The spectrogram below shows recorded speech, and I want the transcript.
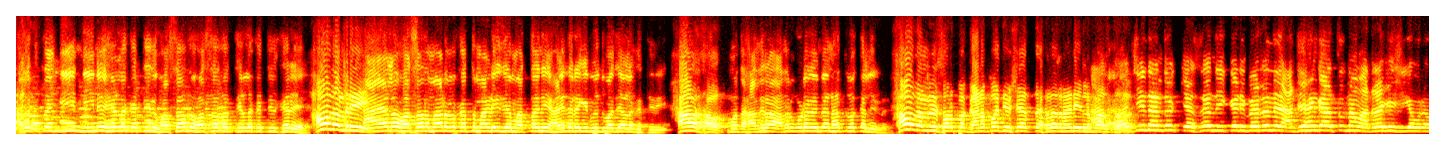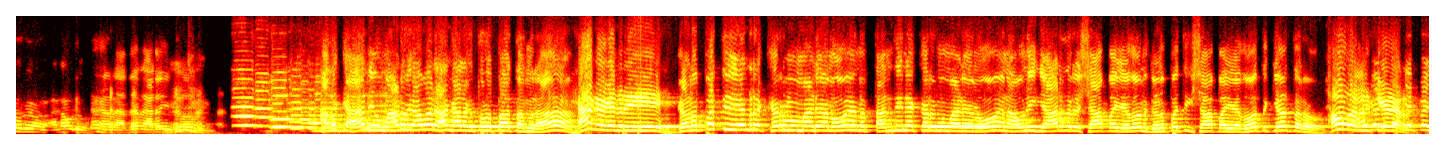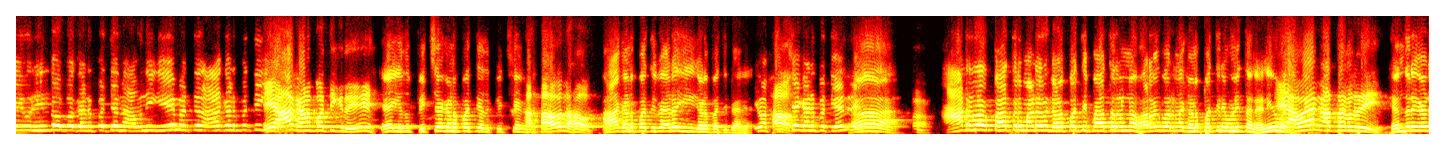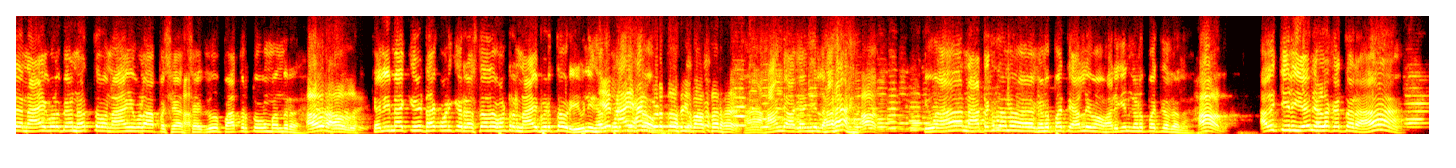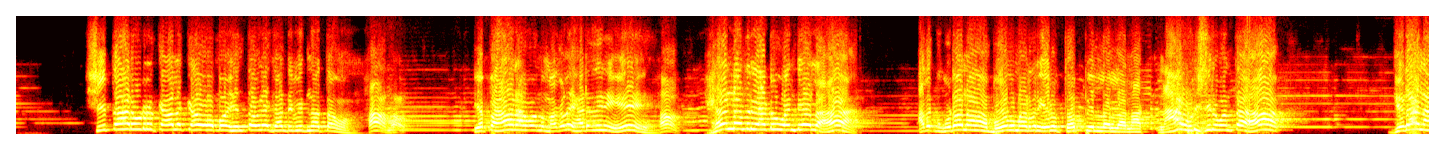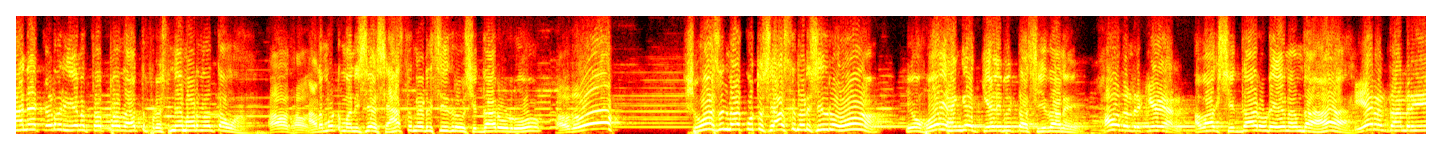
ಅದಕ್ಕೆ ತಂಗಿ ನೀನೇ ಹೇಳಕತ್ತಿದ್ ಹೊಸದ ಹೊಸದ ಅಂತ ಹೇಳಕತ್ತಿದ್ ಖರೆ. ಹೌದಲ್ರಿ. ನಾ ಎಲ್ಲ ಹೊಸದ್ ಮಾಡ್ಬೇಕಂತ ಮಾಡಿದ್ದೆ ಮತ್ತ ನೀ ಹಳಿದರಾಗಿ ಬಿದ್ದು ಬದಿ ಹೇಳಕತ್ತಿದಿ ಹೌದ್ ಹೌದ್. ಮತ್ತ ಅದ್ರ ಅದ್ರ ಕೂಡ ಬೇನ್ ಹತ್ಬೇಕಲ್ಲಿ ಹೌದಲ್ರಿ ಸ್ವಲ್ಪ ಗಣಪತಿ ವಿಷಯ ಹೇಳಿದ್ರೆ ನಡಿ ಇಲ್ಲ ಮಾಸ್ತರ ಅಜ್ಜಿ ನಂದು ಕೆಸನ್ ಈ ಕಡೆ ಬೇರೆ ಅದೇ ಹಂಗ ಆತದ ನಾವ್ ಅದ್ರಾಗೆ ಸಿಗವ್ರ ಅವ್ರು ಅನವ್ರು. ಅದಕ್ಕ ನೀವು ಮಾಡೋ ವ್ಯವಹಾರ ಹಂಗ ಆಗತ್ತದಪ್ಪ ಅಂತಂದ್ರ? ಹ್ಯಾಂಗಾಗ್ಯದ್ರಿ ಗಣಪತಿ ಏನ್ರ ಕರ್ಮ ಮಾಡ್ಯಾನೋ ಏನ ತಂದಿನೇ ಕರ್ಮ ಮಾಡ್ಯಾನೋ ಏನ ಅವನಿಗೆ ಯಾರದ್ರ ಶಾಪ್ ಆಗ್ಯದೋ ಏನ್ ಗಣಪತಿಗೆ ಶಾಪ್ ಆಗ್ಯದೋ ಅಂತ ಕೇಳ್ತಾರ ಅವ್ರು. ಹೌದಲ್ರಿ ಕೇಳ್ಯಾರ. ಇವ್ರ ಹಿಂದೆ ಒಬ್ಬ ಗಣಪತಿ ಅವನಿಗೆ ಮತ್ತೆ ಆ ಗಣಪತಿ ಏ ಆ ಗಣಪತಿಗ್ರಿ. ಏ ಇದು ಪಿಚ್ಚೆ ಗಣಪತಿ ಅದು ಪಿಚ್ಚೆ ಗಣಪತಿ. ಹೌದು ಹೌದು. ಆ ಗಣಪತಿ ಬೇರೆ ಈ ಗಣಪತಿ ಬೇರೆ. ಇವ ಪಿಚ್ಚೆ ಗಣಪತಿ ಏನ್ರಿ? ಹಾ. ಆಟದಾಗ ಪಾತ್ರ ಮಾಡ್ಯಾರ ಗಣಪತಿ ಪಾತ್ರನ ಹೊರಗೆ ಬರೋಣ ಗಣಪತಿನ ಉಳಿತಾನೆ ನೀವು. ಯಾವಾಗ ಅವ ಹೆಂಗ್ ಆತಲ್ರಿ? ಹಿಂದ್ರಗಡೆ ನಾಯಿಗಳು ಬೇನ್ ಹತ್ತವ ನಾಯಿಗಳ ಅಪಶಾಸ ಇದು ಪಾತ್ರ ತಗೊಂಡ್ ಬಂದ್ರ ಹೌದು ಹೌದು. ತಲಿ ಮ್ಯಾಕ್ ಕೀಟ್ ಹಾಕೊಂಡ್ಕೆ ರಸ್ತಾದಾಗ ಹೊಂಟ್ರೆ ನಾಯಿ ಬಿಡ್ತಾವ್ರಿ. ಇವ್ನಿಗೆ ಹೆಂಗ್ ಬಿಡ್ತಾವ್ರಿ ಮಾಸ್ತರ್ ಹಂಗ ಆಗಂಗಿಲ್ಲ. ಇವ ನಾಟಕದನ ಗಣಪತಿ ಅಲ್ಲ ಇವ ಹೊರಗಿನ ಗಣಪತಿ ಅದನ. ಅದಕ್ಕೆ ಇಲ್ಲಿ ಏನ್ ಹೇಳಕತ್ತಾರ? ಸಿದ್ಧಾರೂಢರ ಕಾಲಕ್ಕ ಒಬ್ಬ ಇಂಥವ್ರೆ ಗಂಟು ಬಿದ್ನತ್ತಾವ ಹೌದ್ ಯಪ್ಪ ನಾ ಒಂದು ಮಗಳ ಹೆಡದಿನಿ. ಹೆಣ್ಣಂದ್ರೆ ಎರಡು ಒಂದೇ ಅಲ್ಲ. ಅದಕ್ಕೆ ಕೂಡ ನಾ ಬೋಧ ಮಾಡಿದ್ರೆ ಏನು ತಪ್ಪಿಲ್ಲಲ್ಲ. ನಾ ನಾ ಹುಡಿಸಿರುವಂತ ಗಿಡ ನಾನೇ ಕಡಿದ್ರೆ ಏನು ತಪ್ಪದ? ಅಂತ ಪ್ರಶ್ನೆ ಮಾಡ್ದಂತವ ಹೌದ್ ಹೌದ್. ಅಡಮುಟ್ ಮನುಷ್ಯ ಶಾಸ್ತ್ರ ನಡೆಸಿದ್ರು ಸಿದ್ಧಾರೂಢರು ಹೌದು. ಶಿವಾಸನ ಮ್ಯಾಗ ಕೂತು ಶಾಸ್ತ್ರ ನಡೆಸಿದ್ರು. ಇವ ಹೋಗಿ ಹಂಗೆ ಕೇಳಿಬಿಟ್ಟ ಸೀದಾನೆ. ಹೌದಲ್ರಿ ಕೇಳ್ಯಾರ ಅವಾಗ ಸಿದ್ಧಾರೂಢ ಏನಂದ? ಏನಂತಾನ್ರಿ?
